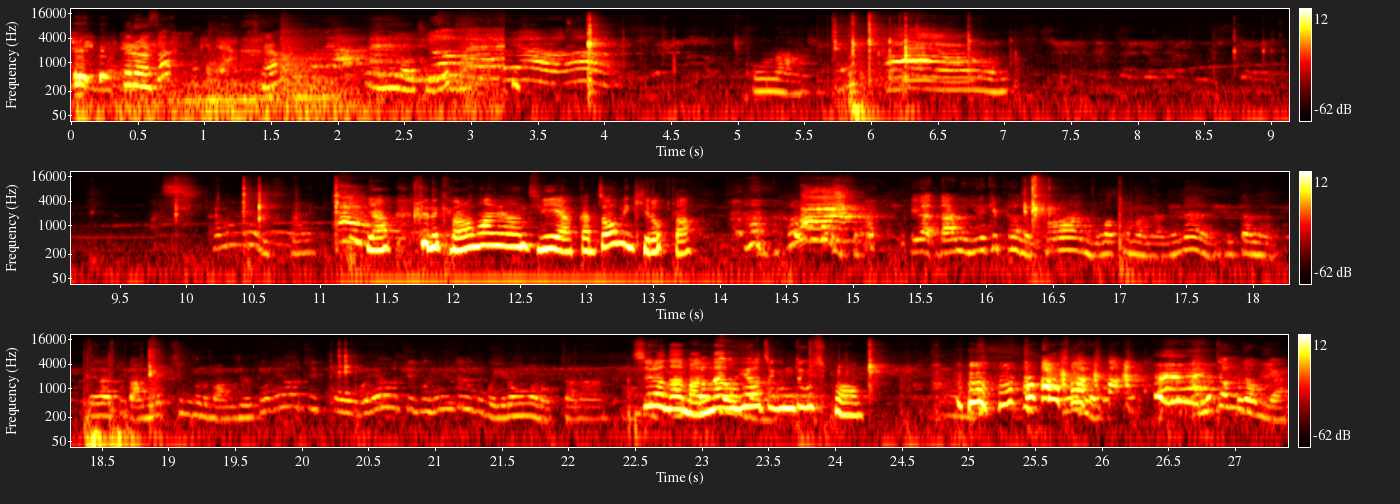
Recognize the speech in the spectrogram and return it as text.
내려왔어? 제야? 도나. 그러면 편한 건 있어. 야, 근데 결혼하면 뒤에 약간 점이 길었다. 그러니까 나는 이렇게 편해. 결혼하면 뭐가 편하냐면은 일단은 내가 또 남자친구를 만들고 헤어지고 헤어지고 힘들고 뭐 이런 건 없잖아. 싫어, 난 만나고 헤어지고 힘들고 싶어. 그래. 안정적이야.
